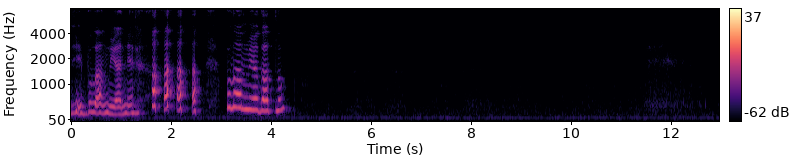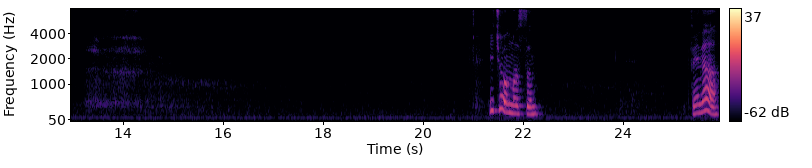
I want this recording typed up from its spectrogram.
Bulanmıyor annem. Bulanmıyor tatlım. Hiç olmasın. Fena.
